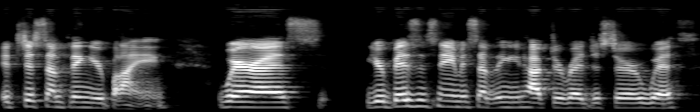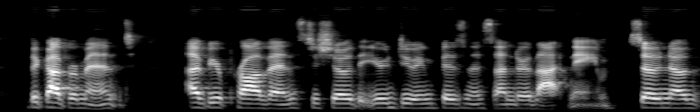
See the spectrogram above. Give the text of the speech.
It's just something you're buying. Whereas your business name is something you have to register with the government of your province to show that you're doing business under that name. So no,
